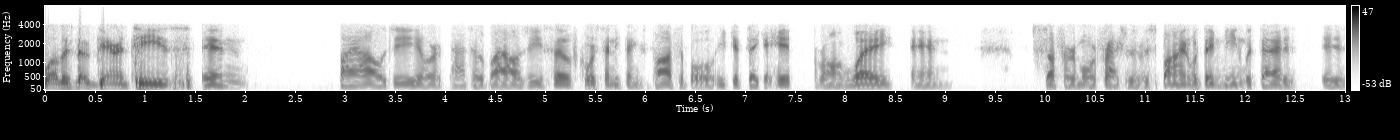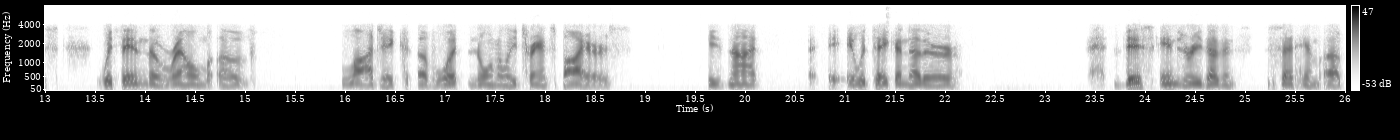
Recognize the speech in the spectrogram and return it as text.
Well, there's no guarantees in biology or pathobiology, so of course anything's possible. He could take a hit the wrong way and suffer more fractures of his spine. What they mean with that is is within the realm of logic of what normally transpires. He's not. It would take another this injury doesn't set him up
